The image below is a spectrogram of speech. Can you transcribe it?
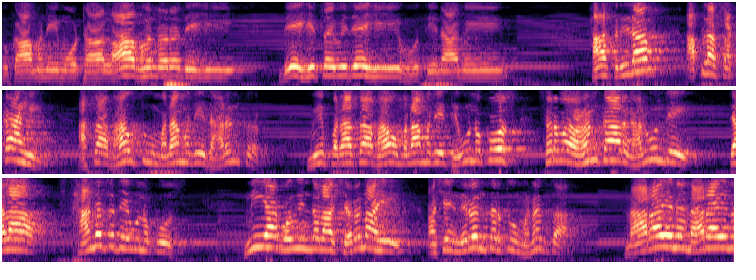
तुका म्हणी मोठा लाभ नर देही देहीच विदेही होती नामी हा श्रीराम आपला सका आहे असा भाव तू मनामध्ये धारण कर. मी पराचा भाव मनामध्ये ठेवू नकोस सर्व अहंकार घालवून दे त्याला स्थानच देऊ नकोस. मी या गोविंदाला शरण आहे असे निरंतर तू म्हणत जा. नारायण नारायण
